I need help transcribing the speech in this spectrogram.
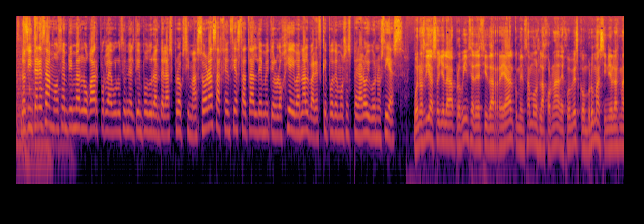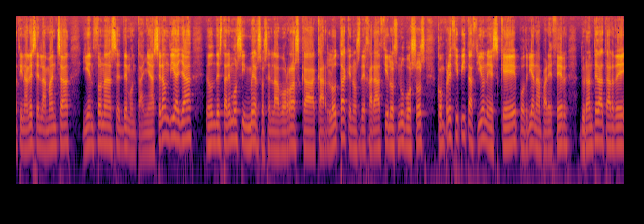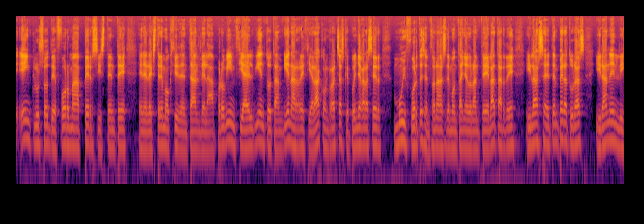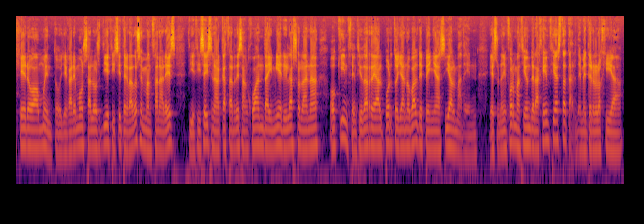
Nos interesamos en primer lugar por la evolución del tiempo durante las próximas horas. Agencia Estatal de Meteorología, Iván Álvarez, ¿qué podemos esperar hoy? Buenos días. Buenos días, hoy en la provincia de Ciudad Real comenzamos la jornada de jueves con brumas y nieblas matinales en La Mancha y en zonas de montaña. Será un día ya donde estaremos inmersos en la borrasca Carlota que nos dejará cielos nubosos con precipitaciones que podrían aparecer durante la tarde e incluso de forma persistente en el extremo occidental de la provincia. El viento también arreciará con rachas que pueden llegar a ser muy fuertes en zonas de montaña durante la tarde y las eh, temperaturas irán en ligero aumento. Llegaremos a los 17 grados en Manzanares, 16 en Alcázar de San Juan, Daimiel y La Solana o 15 en Ciudad Real, Puerto Llano, Valdepeñas y Almadén. Es una información de la Agencia Estatal de Meteorología.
